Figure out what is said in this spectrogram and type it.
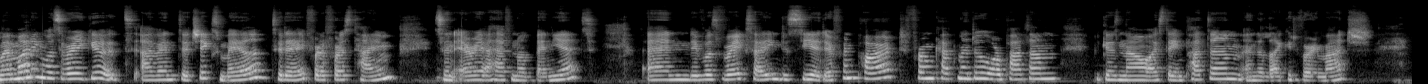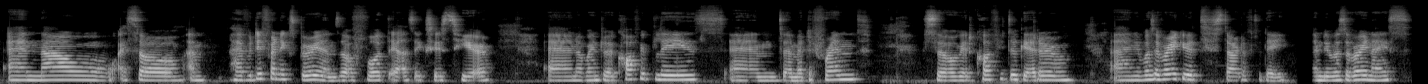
My morning was very good. I went to Chixmail today for the first time. It's an area I have not been yet. And it was very exciting to see a different part from Kathmandu or Patan because now I stay in Patan and I like it very much. And now I saw, I have a different experience of what else exists here. And I went to a coffee place and I met a friend. So we had coffee together and it was a very good start of the day. And it was a very nice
